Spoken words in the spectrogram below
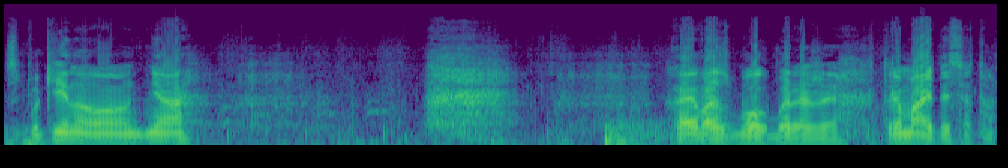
Спокійного дня. Хай вас Бог береже. Тримайтеся там.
